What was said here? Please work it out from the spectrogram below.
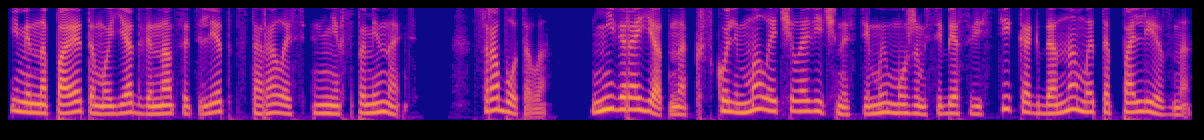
Именно поэтому я 12 лет старалась не вспоминать. Сработало. Невероятно, к сколь малой человечности мы можем себя свести, когда нам это полезно.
